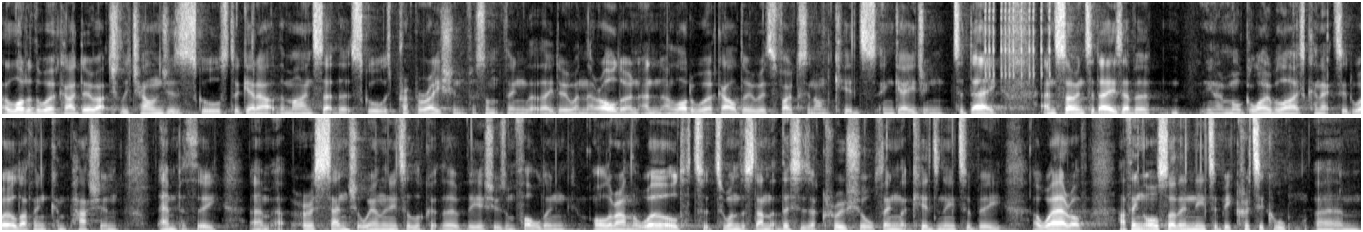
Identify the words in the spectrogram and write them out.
a lot of the work I do actually challenges schools to get out of the mindset that school is preparation for something that they do when they're older. And, and a lot of work I'll do is focusing on kids engaging today. And so in today's ever you know, more globalized, connected world, I think compassion, empathy um, are essential. We only need to look at the, the issues unfolding all around the world to, to understand that this is a crucial thing that kids need to be aware of. I think also they need to be critical um,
